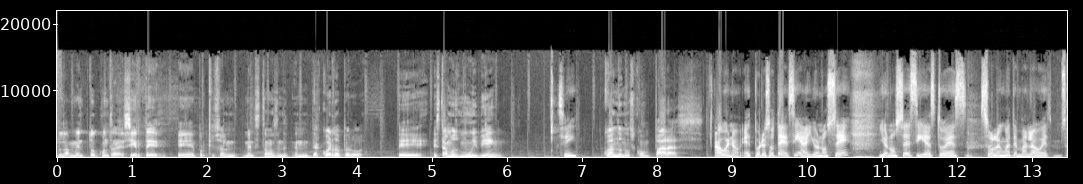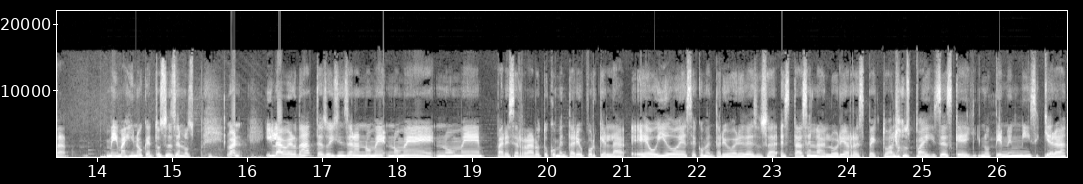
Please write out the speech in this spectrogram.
lamento contradecirte, eh, porque solamente estamos de acuerdo, pero eh, estamos muy bien. Sí. Cuando nos comparas. Ah, bueno, es por eso te decía, yo no sé, yo no sé si esto es solo en Guatemala o es, o sea, me imagino que entonces en los bueno y la verdad te soy sincera no me no me no me parece raro tu comentario porque la he oído ese comentario varias veces. O sea estás en la gloria respecto a los países que no tienen ni siquiera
